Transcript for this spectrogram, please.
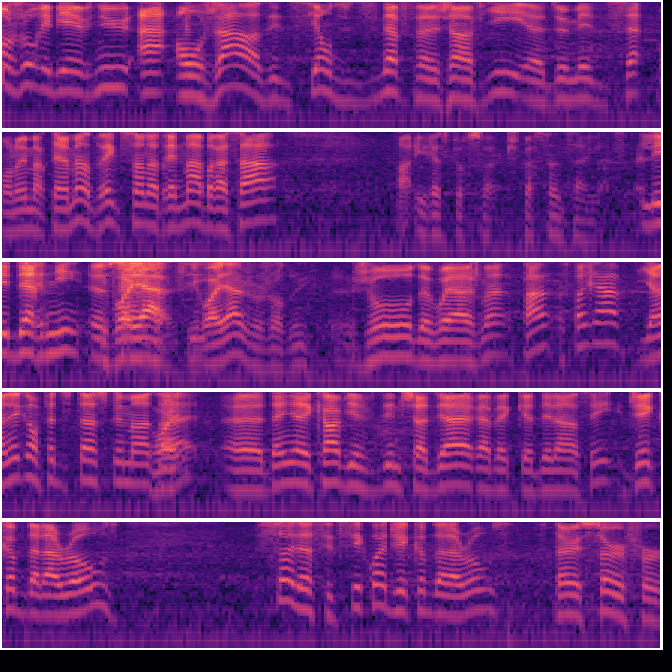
Bonjour et bienvenue à On Jazz, édition du 19 janvier 2017. Mon nom est Martin Lemay, en direct du centre d'entraînement à Brassard. Ah, il reste pour ça, puis personne sur la glace. Les derniers euh, sont voyage, partis. voyage aujourd'hui. Jour de voyagement. C'est pas grave. Il y en a qui ont fait du temps supplémentaire. Ouais. Euh, Daniel Carr vient de vider une chaudière avec euh, des lancers. Jacob Delarose. Ça, là, c'est, tu sais quoi, Jacob Delarose? C'est un surfer.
